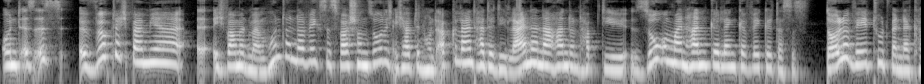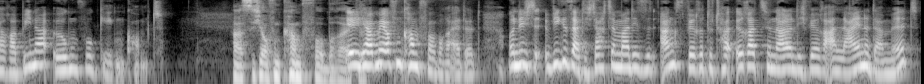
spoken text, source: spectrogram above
Und es ist wirklich bei mir, äh, ich war mit meinem Hund unterwegs, es war schon so, ich habe den Hund abgeleint, hatte die Leine in der Hand und habe die so um mein Handgelenk gewickelt, dass es dolle wehtut, wenn der Karabiner irgendwo gegenkommt. Hast dich auf den Kampf vorbereitet. Ich habe mich auf den Kampf vorbereitet. Und ich, wie gesagt, ich dachte immer, diese Angst wäre total irrational und ich wäre alleine damit.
